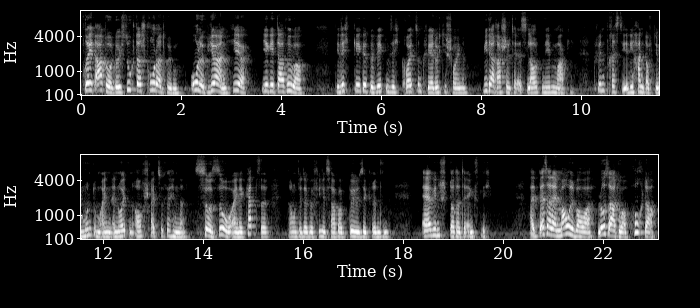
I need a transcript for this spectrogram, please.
Fred Arthur, durchsucht das Stroh da drüben. Ole, Björn, hier, ihr geht da rüber. Die Lichtkegel bewegten sich kreuz und quer durch die Scheune. Wieder raschelte es laut neben Maki. Quinn presste ihr die Hand auf den Mund, um einen erneuten Aufschrei zu verhindern. So, so, eine Katze, raunte der Befehlshaber böse grinsend. Erwin stotterte ängstlich. Halt besser dein Maulbauer. Los, Arthur, hoch da!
